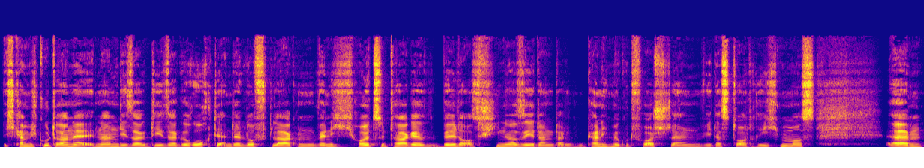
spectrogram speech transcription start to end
Ich kann mich gut daran erinnern, dieser, dieser Geruch, der in der Luft lag. Und wenn ich heutzutage Bilder aus China sehe, dann, dann kann ich mir gut vorstellen, wie das dort riechen muss. Ähm,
